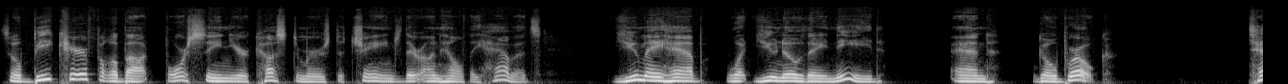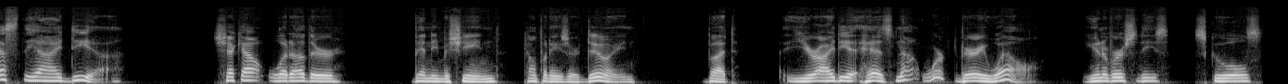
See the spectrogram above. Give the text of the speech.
So be careful about forcing your customers to change their unhealthy habits. You may have what you know they need and go broke. Test the idea. Check out what other vending machine companies are doing, but your idea has not worked very well. Universities, schools,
